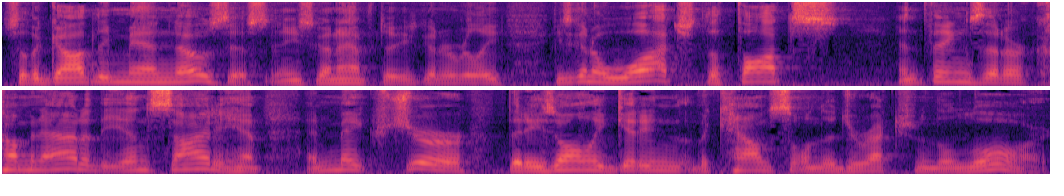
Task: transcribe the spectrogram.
So the godly man knows this, and he's going to have to, he's going to really, he's going to watch the thoughts and things that are coming out of the inside of him and make sure that he's only getting the counsel in the direction of the Lord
